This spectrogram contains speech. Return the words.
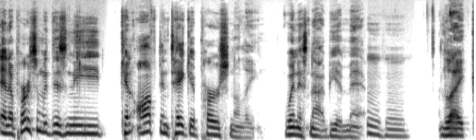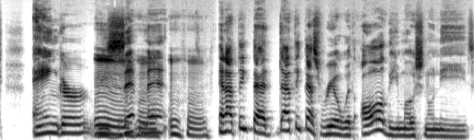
And a person with this need can often take it personally when it's not being met. Mm-hmm. Like anger, resentment. Mm-hmm. And I think that I think that's real with all the emotional needs,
